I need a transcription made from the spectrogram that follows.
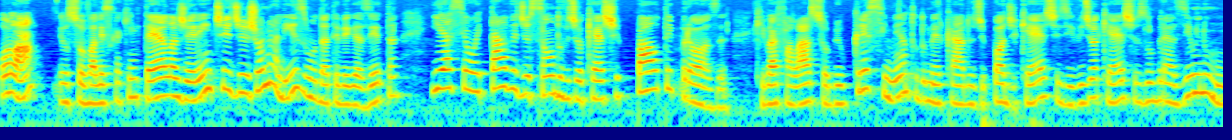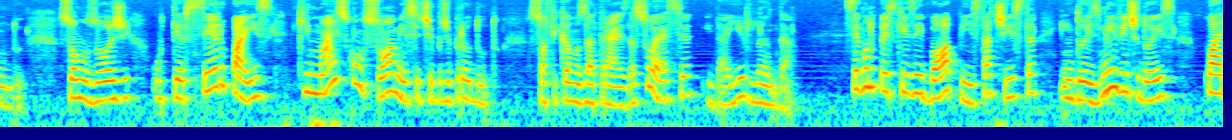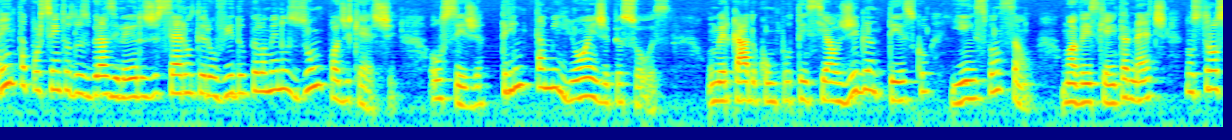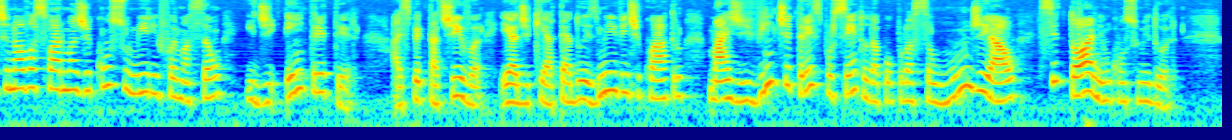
Olá, eu sou Valesca Quintela, gerente de jornalismo da TV Gazeta, e essa é a oitava edição do videocast Pauta e Prosa, que vai falar sobre o crescimento do mercado de podcasts e videocasts no Brasil e no mundo. Somos hoje o terceiro país que mais consome esse tipo de produto. Só ficamos atrás da Suécia e da Irlanda. Segundo pesquisa Ibope e Estatista, em 2022, 40% dos brasileiros disseram ter ouvido pelo menos um podcast, ou seja, 30 milhões de pessoas. Um mercado com potencial gigantesco e em expansão, uma vez que a internet nos trouxe novas formas de consumir informação e de entreter. A expectativa é a de que até 2024, mais de 23% da população mundial se torne um consumidor.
